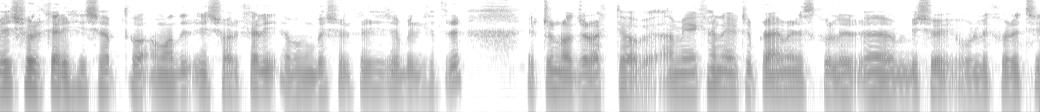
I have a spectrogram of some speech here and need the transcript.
বেসরকারি হিসাব, তো আমাদের এই সরকারি এবং বেসরকারি হিসাবের ক্ষেত্রে একটু নজর রাখতে হবে। আমি এখানে একটি প্রাইমারি স্কুলের বিষয় উল্লেখ করেছি।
